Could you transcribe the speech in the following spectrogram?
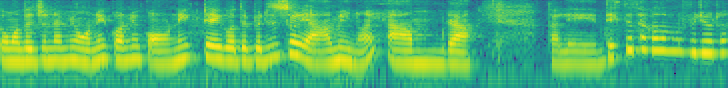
তোমাদের জন্য আমি অনেক অনেক অনেকটা এগোতে পেরেছি। সরি আমি নয়, আমরা। তাহলে দেখতে থাকো তোমার ভিডিওটা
